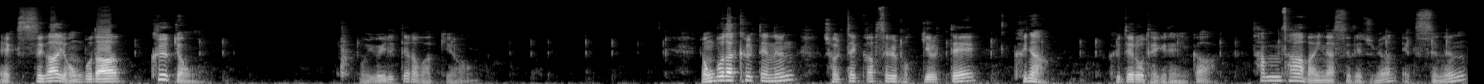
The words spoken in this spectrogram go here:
x가 0보다 클 경우 뭐 이거 1대라고 할게요. 0보다 클 때는 절대값을 벗길 때 그냥 그대로 되게 되니까 3, 4 마이너스 해주면 x는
